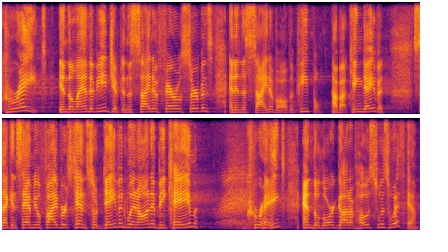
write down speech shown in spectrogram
great, great in the land of Egypt, in the sight of Pharaoh's servants, and in the sight of all the people. How about King David? 2 Samuel 5, verse 10. So David went on and became great, great and the Lord God of hosts was with him.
